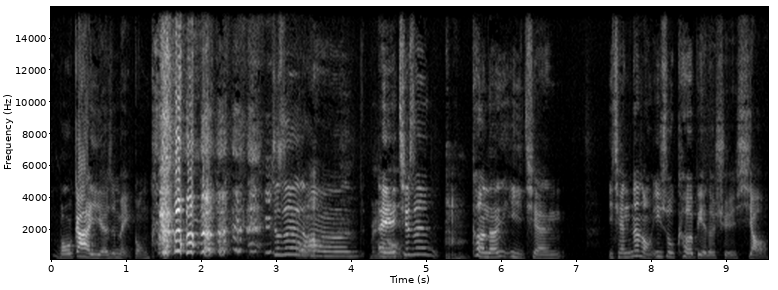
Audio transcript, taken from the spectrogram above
摩尬也是美工，就是嗯，美哎、工其实可能以前以前那种艺术科别的学校，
